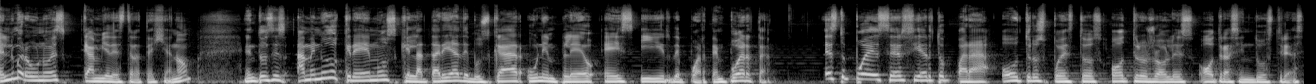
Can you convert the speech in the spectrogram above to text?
El número uno es cambio de estrategia, ¿no? Entonces, a menudo creemos que la tarea de buscar un empleo es ir de puerta en puerta. Esto puede ser cierto para otros puestos, otros roles, otras industrias,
